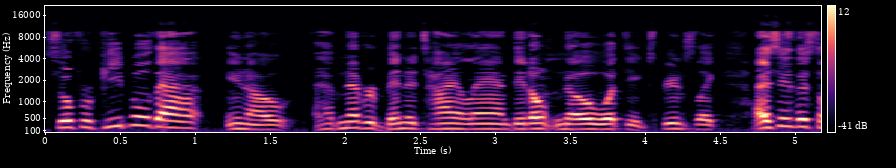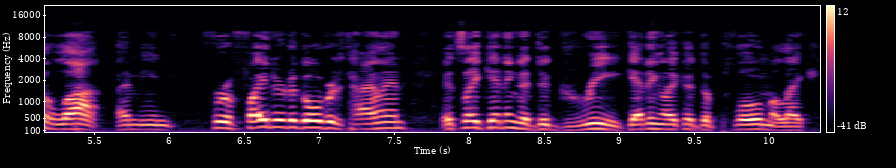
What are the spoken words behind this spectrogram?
So for people that you know have never been to Thailand, they don't know what the experience like. I say this a lot. I mean, for a fighter to go over to Thailand, it's like getting a degree, getting like a diploma. Like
